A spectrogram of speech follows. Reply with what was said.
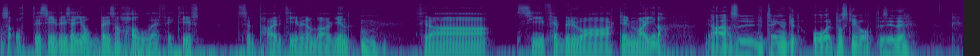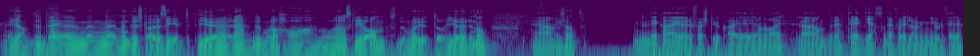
altså 80 sider Hvis jeg jobber liksom halveffektivt et par timer om dagen Mm. fra si februar til mai, da. Ja, altså du, du trenger jo ikke et år på å skrive 80 sider. Du, det, men, men du skal jo sikkert gjøre Du må jo ha noe å skrive om, så du må jo ut og gjøre noe. Ja. Ikke sant? Det kan jeg gjøre første uka i januar. Eller andre. Tredje, så det får litt lang juleferie.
